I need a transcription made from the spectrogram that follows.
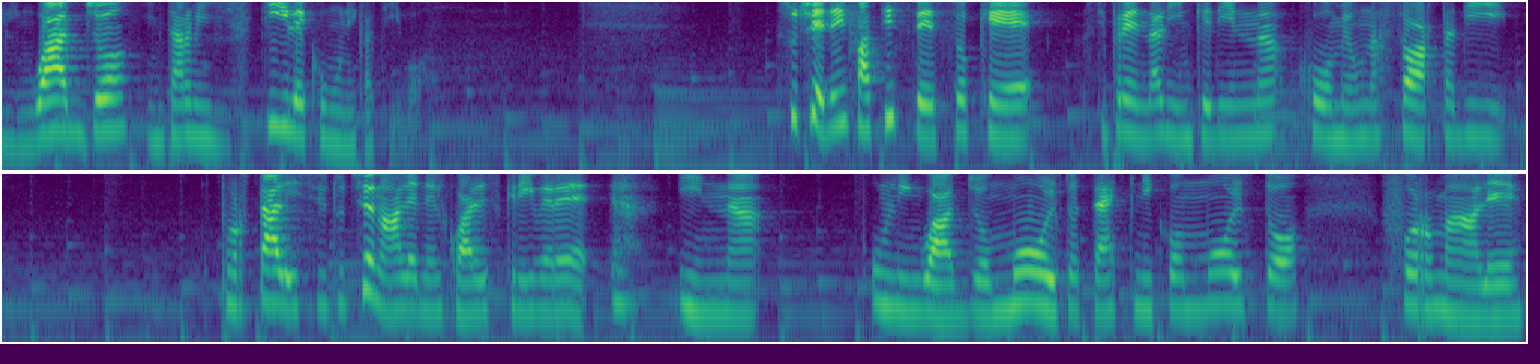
di linguaggio, in termini di stile comunicativo. Succede infatti spesso che si prenda LinkedIn come una sorta di portale istituzionale nel quale scrivere in un linguaggio molto tecnico, molto formale.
